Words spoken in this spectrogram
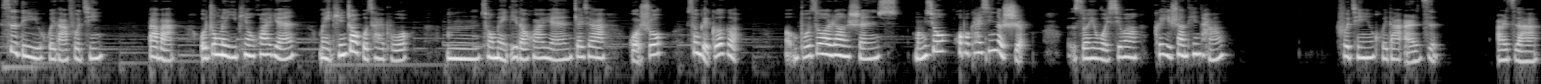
四弟回答父亲：“爸爸，我种了一片花园，每天照顾菜谱。嗯，从美丽的花园摘下果蔬送给哥哥。嗯，不做让神。”蒙羞或不开心的事，所以我希望可以上天堂。父亲回答儿子：“儿子啊，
